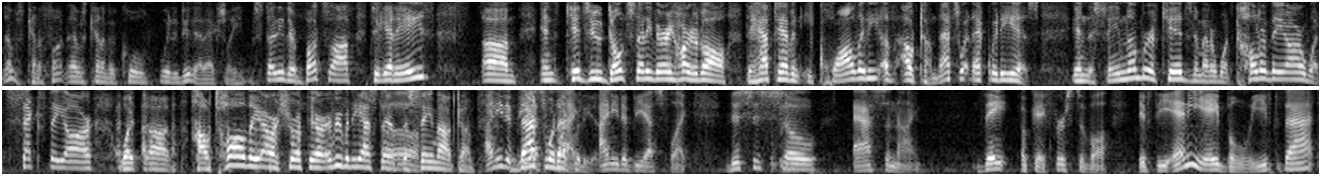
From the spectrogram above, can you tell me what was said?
that was kind of fun. That was kind of a cool way to do that, actually. Study their butts off to get A's. Um, and kids who don't study very hard at all, they have to have an equality of outcome. That's what equity is. In the same number of kids, no matter what color they are, what sex they are, what uh, how tall they are, short they are, everybody has to have the same outcome. I need a BS That's what flag. equity is. I need a BS flag. This is so asinine. They okay. First of all, if the NEA believed that,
